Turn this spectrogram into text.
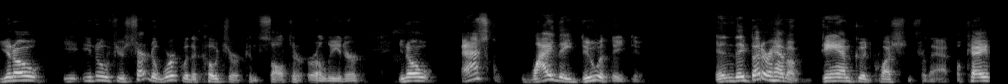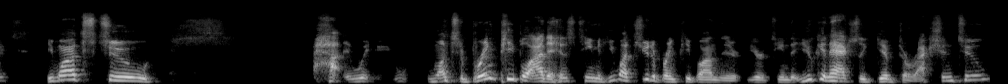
You know, you, know, if you're starting to work with a coach or a consultant or a leader, you know, ask why they do what they do and they better have a damn good question for that. Okay, he wants to wants to bring people onto his team, and he wants you to bring people on your team that you can actually give direction to,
